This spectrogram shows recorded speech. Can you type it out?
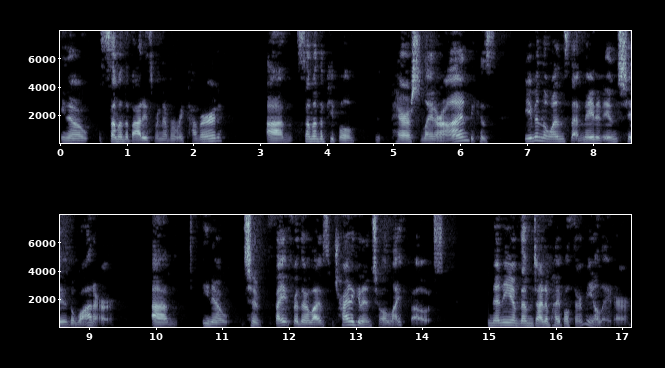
you know some of the bodies were never recovered. Um, some of the people perished later on because even the ones that made it into the water, um, you know, to fight for their lives, try to get into a lifeboat. Many of them died of hypothermia later.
